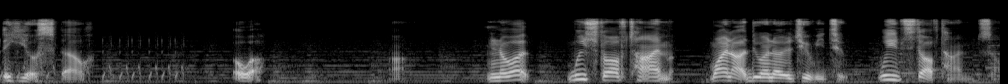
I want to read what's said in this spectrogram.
the heal spell. Oh well. Uh, you know what? We still have time. Why not do another 2v2? We still have time, so.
